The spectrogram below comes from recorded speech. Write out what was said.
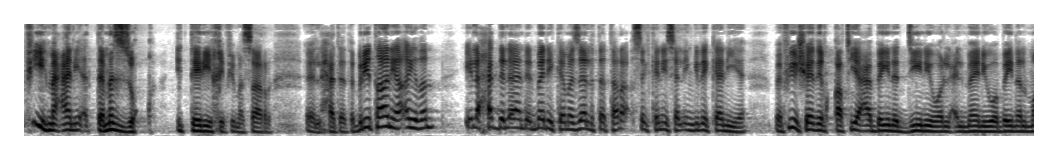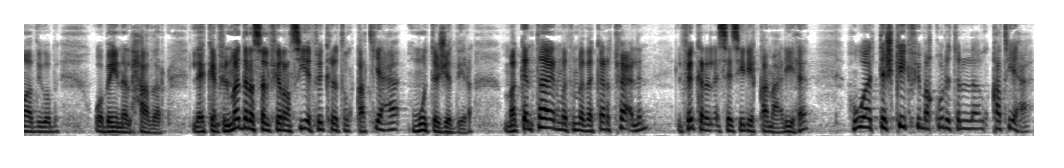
فيه معاني التمزق التاريخي في مسار الحداثة. بريطانيا أيضا إلى حد الآن الملكة ما زالت تترأس الكنيسة الإنجليكانية. ما فيش هذه القطيعة بين الدين والعلماني وبين الماضي وبين الحاضر. لكن في المدرسة الفرنسية فكرة القطيعة متجذرة. ماكنتاير مثل ما ذكرت فعلا الفكرة الأساسية اللي قام عليها هو التشكيك في مقولة القطيعة.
